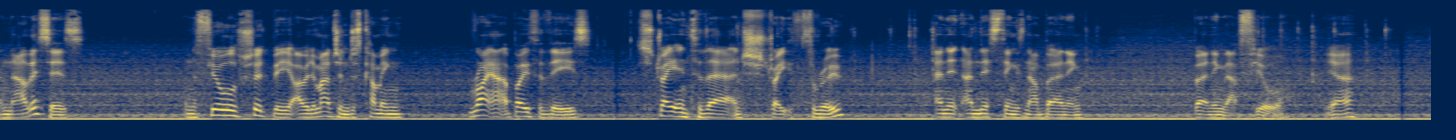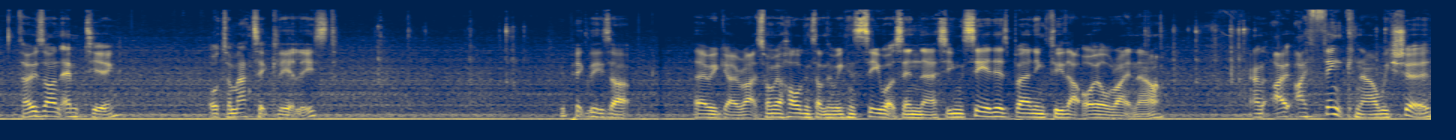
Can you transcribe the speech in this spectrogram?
And now this is. And the fuel should be, I would imagine, just coming right out of both of these, straight into there and straight through. And it and this thing's now burning burning that fuel. Yeah? Those aren't emptying. Automatically at least. We pick these up. There we go, right, so when we're holding something we can see what's in there. So you can see it is burning through that oil right now. And I, I think now we should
